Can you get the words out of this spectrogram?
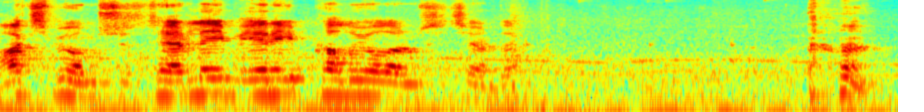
Açmıyormuşuz. Terleyip eriyip kalıyorlarmış içeride.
